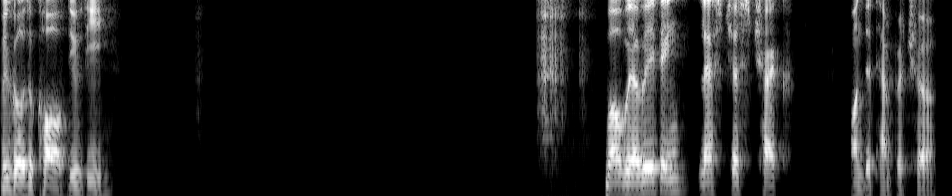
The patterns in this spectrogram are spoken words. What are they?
we go to Call of Duty. While we are waiting, let's just check on the temperature.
